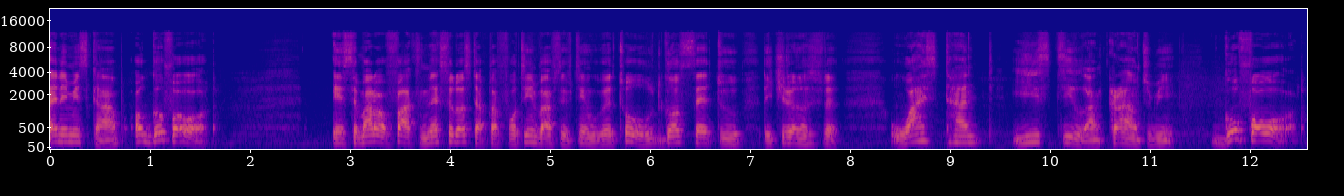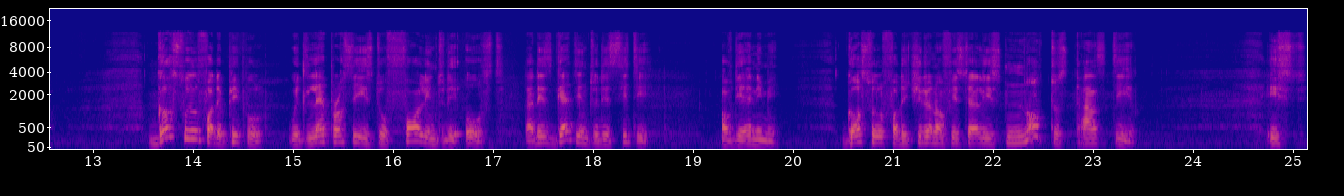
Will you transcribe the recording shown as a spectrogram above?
enemy's camp, or go forward. It's a matter of fact, in Exodus chapter 14, verse 15, we were told, God said to the children of Israel, Why stand ye still and cry unto me? Go forward. God's will for the people with leprosy is to fall into the host, that is, get into the city of the enemy. God's will for the children of Israel is not to stand still, is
